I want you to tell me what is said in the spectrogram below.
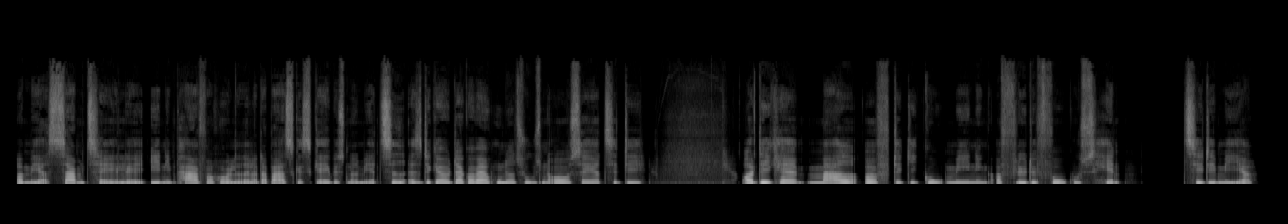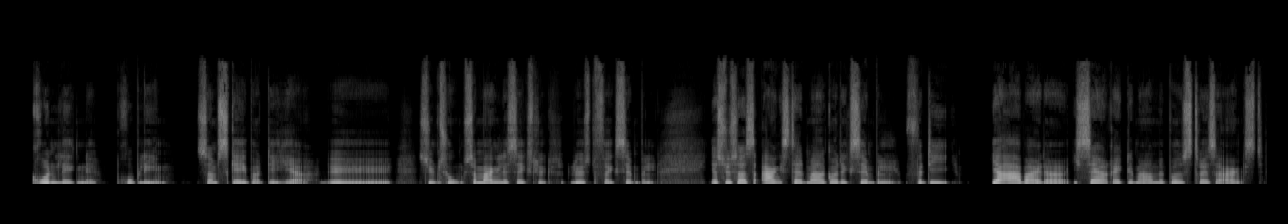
og mere samtale ind i parforholdet, eller der bare skal skabes noget mere tid. Altså det kan jo, der kan være 100.000 årsager til det. Og det kan meget ofte give god mening at flytte fokus hen til det mere grundlæggende problem som skaber det her øh, symptom, som mangler sexlyst for eksempel. Jeg synes også, at angst er et meget godt eksempel, fordi jeg arbejder især rigtig meget med både stress og angst.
